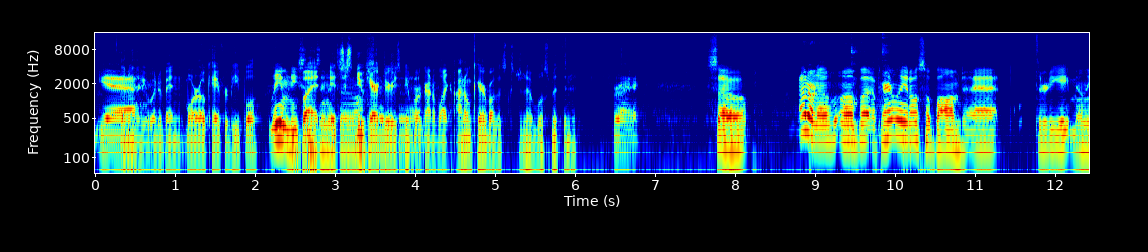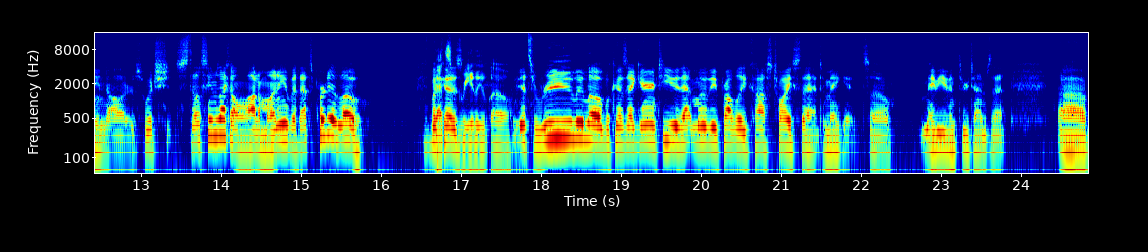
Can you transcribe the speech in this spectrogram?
yeah then I think it would have been more okay for people. Liam Neeson's But in it, it's just new I'm characters. People that. are kind of like, I don't care about this because there's no Will Smith in it. Right. So, I don't know, um, but apparently it also bombed at $38 million, which still seems like a lot of money, but that's pretty low. Because That's really low. it's really low because I guarantee you that movie probably cost twice that to make it. So, maybe even three times that. Uh,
